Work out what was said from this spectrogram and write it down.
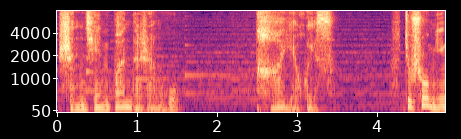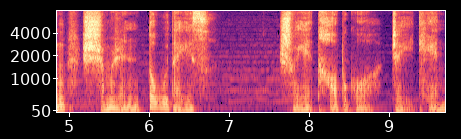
神仙般的人物，他也会死，就说明什么人都得死，谁也逃不过。这一天，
